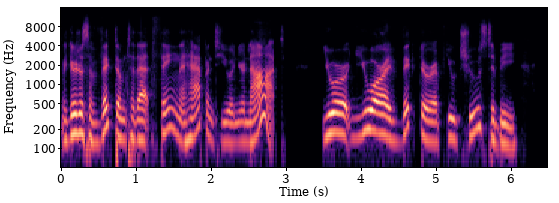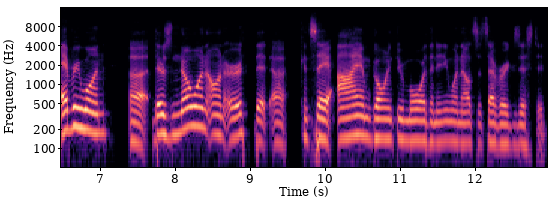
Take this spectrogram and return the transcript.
Like you're just a victim to that thing that happened to you, and you're not. You are you are a victor if you choose to be. Everyone uh, there's no one on earth that uh, can say, I am going through more than anyone else that's ever existed.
